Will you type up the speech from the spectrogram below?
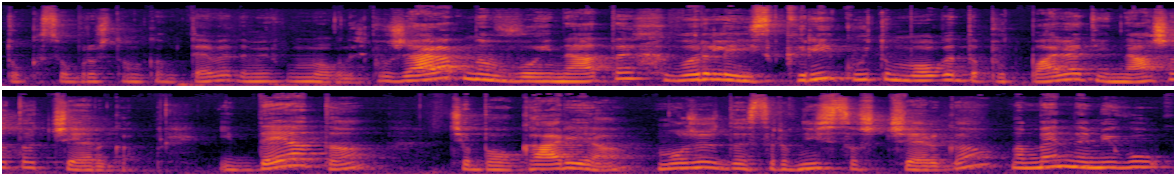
тук се обръщам към тебе да ми помогнеш. Пожарът на войната хвърля искри, които могат да подпалят и нашата черга. Идеята, че България можеш да я сравниш с черга, на мен не ми го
